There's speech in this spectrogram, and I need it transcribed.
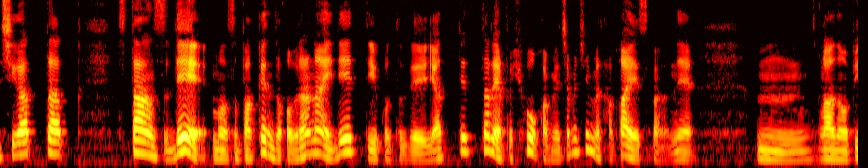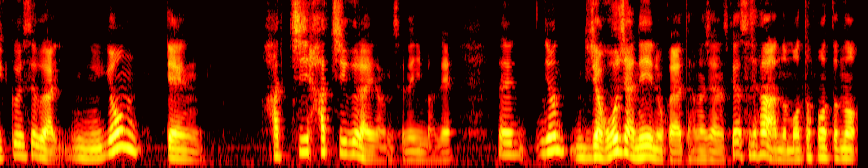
で違ったスタンスで、まあ、そのバックエンドとか売らないでっていうことでやってったら、やっぱ評価めちゃめちゃ今高いですからね。うん、あの、びっくりするぐらい、4.88ぐらいなんですよね、今ね。で、じゃあ5じゃねえのかよって話なんですけど、それはあの、元々の、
